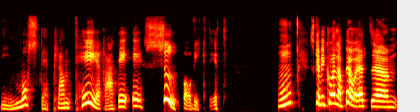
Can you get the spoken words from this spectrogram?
ni måste plantera. Det är superviktigt. Mm. Ska vi kolla på ett um,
